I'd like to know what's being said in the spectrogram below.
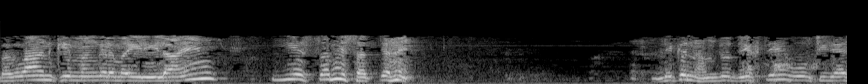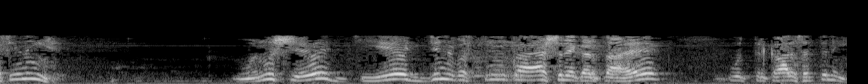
भगवान की मंगलमय लीलाएँ, ये सभी सत्य हैं। लेकिन हम जो देखते हैं, वो चीज़ ऐसी नहीं है। मनुष्य ये जिन वस्तुओं का आश्रय करता है, वो त्रिकाल सत्य नहीं।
